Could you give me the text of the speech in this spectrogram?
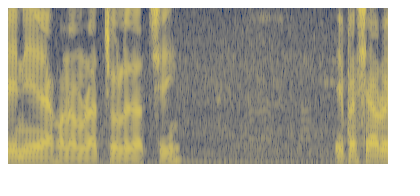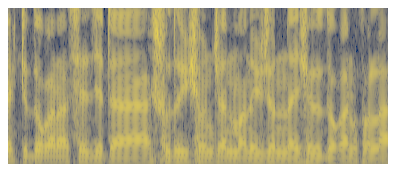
এই নিয়ে এখন আমরা চলে যাচ্ছি। এই পাশে আরও একটি দোকান আছে যেটা শুধুই শুনশান মানুষজন নাই, শুধু দোকান খোলা।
